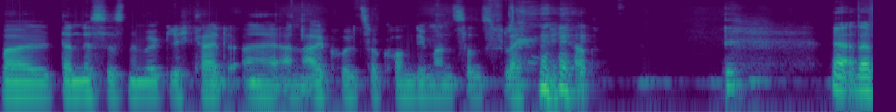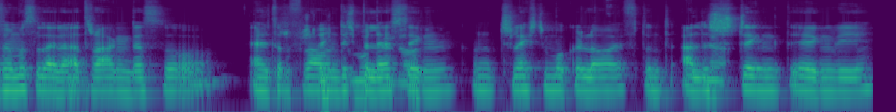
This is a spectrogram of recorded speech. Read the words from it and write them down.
weil dann ist es eine Möglichkeit, äh, an Alkohol zu kommen, die man sonst vielleicht nicht hat. Ja, dafür musst du leider ertragen, dass so ältere Frauen Schlechte dich Mucke belästigen und schlechte Mucke läuft und alles Ja. stinkt irgendwie.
